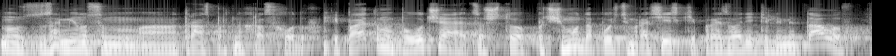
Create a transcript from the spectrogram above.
Ну, за минусом э, транспортных расходов. И поэтому получается, что почему, допустим, российские производители металлов,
